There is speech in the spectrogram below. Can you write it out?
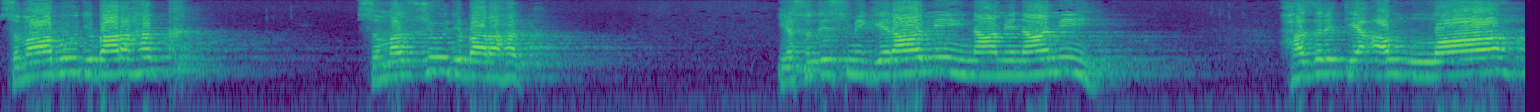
سمابود بارحق، سمسجود بارحق. یسند اسم گرامی نام نامی. حضرت اللہ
